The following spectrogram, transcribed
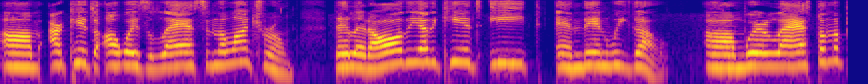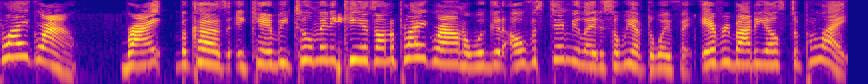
Um, our kids are always last in the lunchroom. They let all the other kids eat, and then we go. Um, we're last on the playground, right? Because it can't be too many kids on the playground, or we'll get overstimulated. So we have to wait for everybody else to play,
